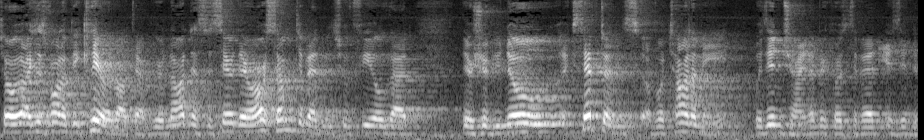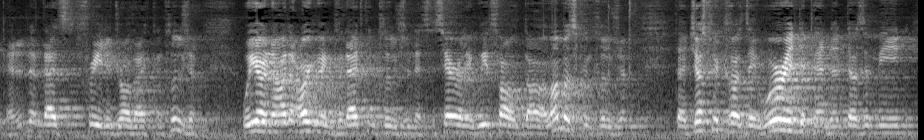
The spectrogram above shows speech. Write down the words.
So I just want to be clear about that. We're not necessarily, there are some Tibetans who feel that there should be no acceptance of autonomy within China because Tibet is independent, and that's free to draw that conclusion. We are not arguing for that conclusion necessarily. We follow Dalai Lama's conclusion that just because they were independent doesn't mean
